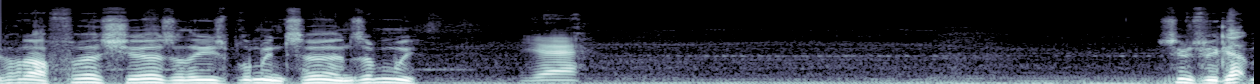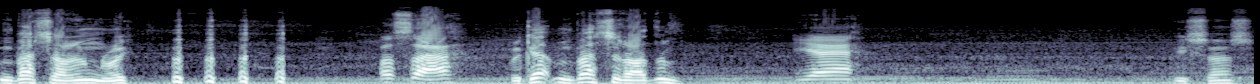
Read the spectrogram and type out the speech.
We've had our first shares of these blooming turns, haven't we? Yeah. Seems to be getting better, haven't we? What's that? We're getting better at them, Yeah. he says.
